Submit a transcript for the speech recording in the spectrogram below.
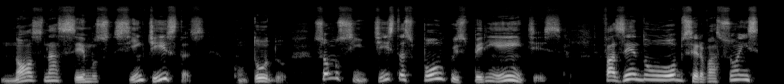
nós nascemos cientistas. Contudo, somos cientistas pouco experientes, fazendo observações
